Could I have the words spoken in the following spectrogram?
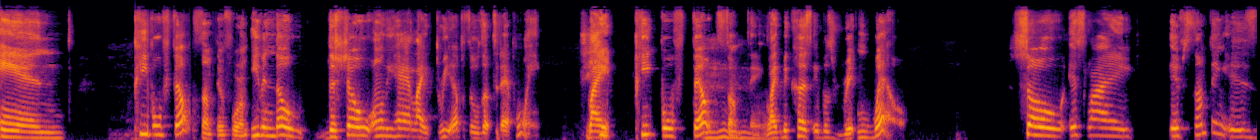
And people felt something for them, even though the show only had like three episodes up to that point. Like people felt mm-hmm. something, like because it was written well. So it's like if something is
